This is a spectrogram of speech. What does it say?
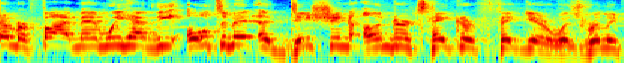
Number five, man, we have the Ultimate Edition Undertaker figure. Was really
